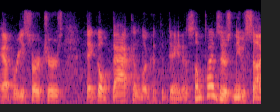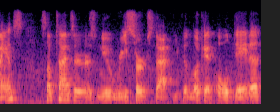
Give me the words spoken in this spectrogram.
have researchers that go back and look at the data. Sometimes there's new science. Sometimes there's new research that you can look at old data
